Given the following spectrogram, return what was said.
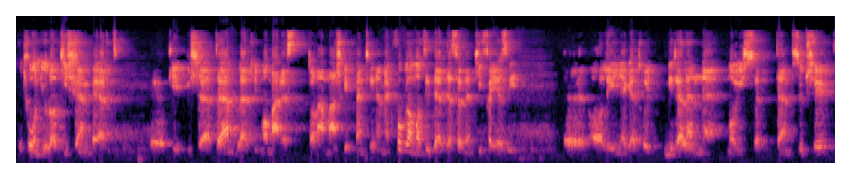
hogy Hongyula kisembert képviselte, lehet, hogy ma már ezt talán másképpen kéne megfogalmazni, de, de szerintem kifejezi a lényeget, hogy mire lenne ma is szerintem szükség.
